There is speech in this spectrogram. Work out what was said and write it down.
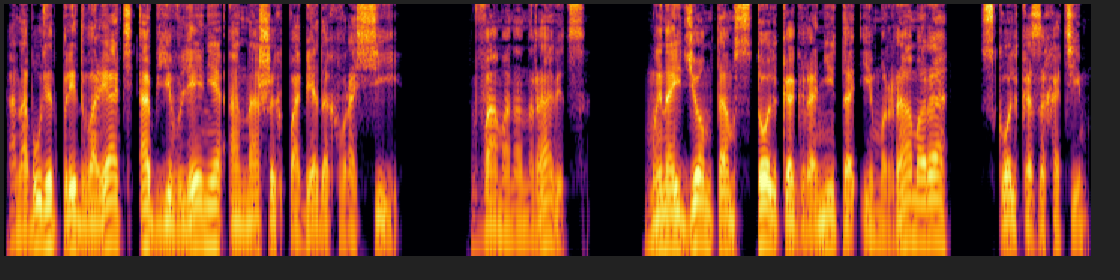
она будет предварять объявление о наших победах в России. Вам она нравится? Мы найдем там столько гранита и мрамора, сколько захотим.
